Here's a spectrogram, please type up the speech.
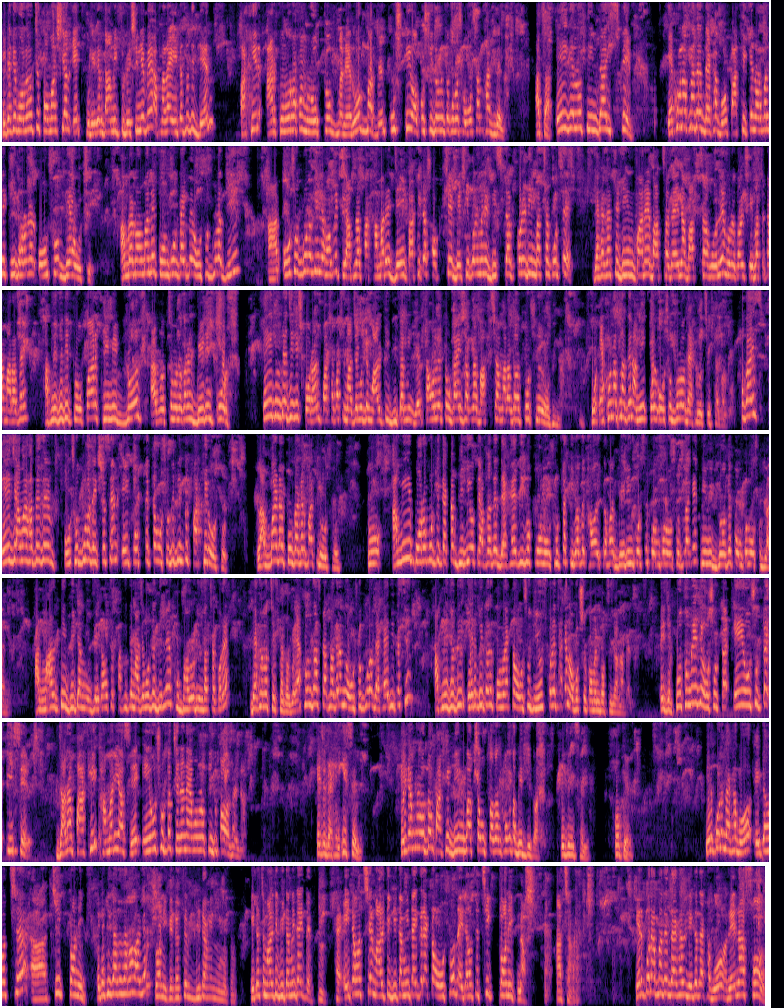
এটাকে বলা হচ্ছে কমার্শিয়াল এগ ফুড এটার দাম একটু বেশি নেবে। আপনারা এটা যদি দেন, পাখির আর কোন রকম রোগ টোগ মানে রোগ বাড়বেন পুষ্টি অপুষ্টিজনিত কোনো সমস্যা থাকবে না। আচ্ছা এই গেল তিনটা স্টেপ এখন আপনাদের দেখাবো পাখিকে নর্মালি কি ধরনের ঔষধ দেওয়া উচিত। আমরা নর্মালি কোন কোন টাইপের ওষুধগুলো দিই, আর ওষুধগুলো দিলে হবে কি, আপনার খামারে যেই পাখিটা সবচেয়ে বেশি পরিমাণে ডিস্টার্ব করে ডিম বাচ্চা করতে দেখা যাচ্ছে ডিম পারে, বাচ্চা দেয় না, বাচ্চা হলে মনে করেন সেই বাচ্চাটা মারা যায়। আপনি যদি প্রপার ক্রিমি ডোজ আর হচ্ছে মনে করেন ব্রিডিং কোর্স এই দুইটা জিনিস করান, পাশাপাশি মাঝে মধ্যে মাল্টি ভিটামিন দেন, তাহলে তো গাইজ আপনার বাচ্চা মারা যাওয়ার প্রশ্নই ওঠে না। তো এখন আপনাদের আমি ওই ওষুধগুলো দেখানোর চেষ্টা করব। তো গাইজ এই যে আমার হাতে যে ওষুধগুলো দেখতেছেন, এই প্রত্যেকটা ওষুধই কিন্তু পাখির ওষুধ। লাভবার্ড আর কোকাটেল পাখির ওষুধ। তো আমি পরবর্তীতে একটা ভিডিওতে আপনাদের দেখাই দিব কোন ওষুধটা কীভাবে খাওয়াইতে হয় ব্রিডিং করছে কোন কোন ওষুধ লাগে ক্রিমিক ড্রোজে কোন কোন ওষুধ লাগে। আর মাল্টি ভিটামিন যেটা হচ্ছে পাখিকে মাঝে মধ্যে দিলে খুব ভালো ডিম বাচ্চা করে, দেখানোর চেষ্টা করব। এখন জাস্ট আপনাদের আমি ওষুধগুলো দেখাই দিতেছি। আপনি যদি এর ভিতরে কোনো একটা ওষুধ ইউজ করে থাকেন, অবশ্যই কমেন্ট বক্সে জানাবেন। এই যে প্রথমে যে ওষুধটা, এই ওষুধটা ইসের। যারা পাখি খামারি আছে, এই ওষুধটা চেনে না এমন লোক কিন্তু পাওয়া যায় না। এই যে দেখেন ইসেল। এটা মূলত পাখির ডিম বাচ্চা উৎপাদন ক্ষমতা বৃদ্ধি করে। এই যে ইসেল। ওকে। এরপরে দেখাবো এটা হচ্ছে চিক টনিক। এটা কি কাজে জানো আগে? টনিক এটা হচ্ছে ভিটামিন মূলত। এটা হচ্ছে মাল্টি ভিটামিন টাইপের হ্যাঁ এটা হচ্ছে মাল্টি ভিটামিন টাইপের একটা ঔষধ এটা হচ্ছে চিক টনিক নাম। আচ্ছা। এরপর আপনাদের দেখা যেটা দেখাবো রেনাসল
